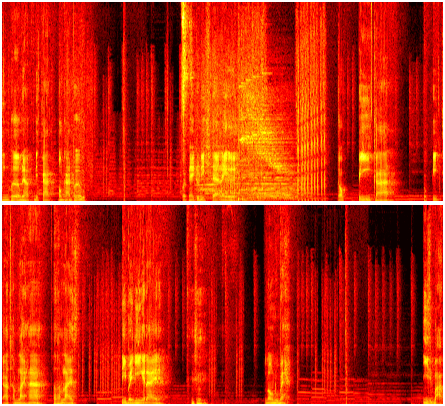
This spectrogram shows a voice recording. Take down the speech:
ยิงเพิ่มเลยครับดิการ์ดต้องการเพิ่ม เปิดแพ็กดูดิได้อะไรเอ่ยก๊อปปี้การ์ดก๊อปปี้การ์ดทำลายห้าถ้าทำลายสี่ใบนี้ก็ได้ ลองดูไหม ยี่สิบบาท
